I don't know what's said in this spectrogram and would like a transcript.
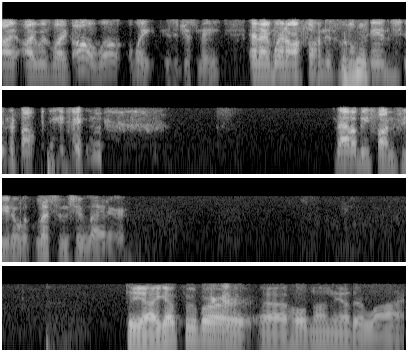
I, I was like, oh well, wait, is it just me? And I went off on this little tangent about paving. That'll be fun for you to listen to later. So yeah, I got Fubar uh, holding on the other line,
